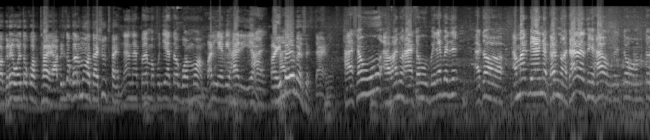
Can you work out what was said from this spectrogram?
વગડે હોય તો કોક થાય. આપણે તો ઘરમાં હતા શું થાય? ના ના તો મફુજી આ તો ગોમમાં સંભાળ લેવી હારી એમ. હા. હા એ બરોબર છે. હાસા હું આવવાનું હાસવું બરાબર છે. આ તો અમાર બેન ઘર નો આધાર નથી હા તો આમ તો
